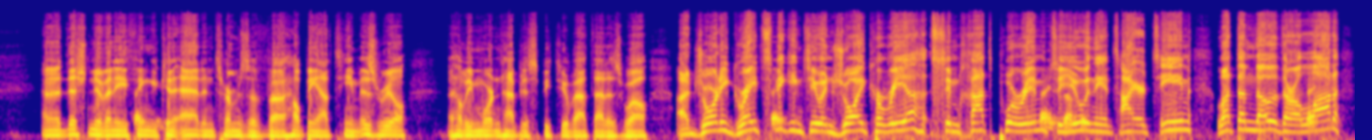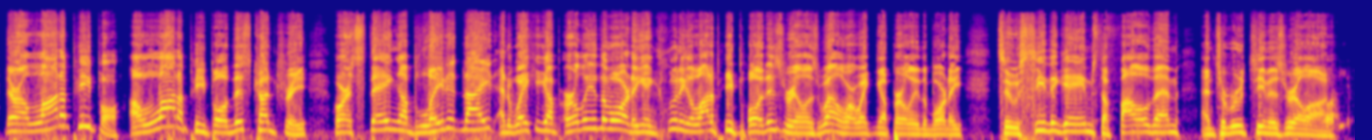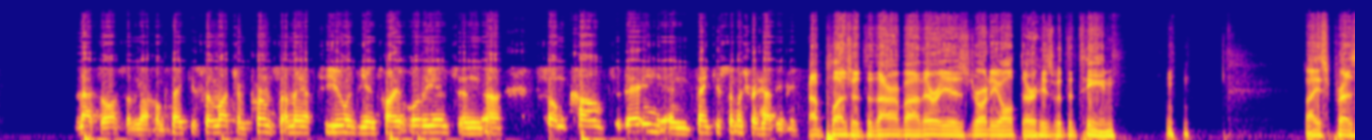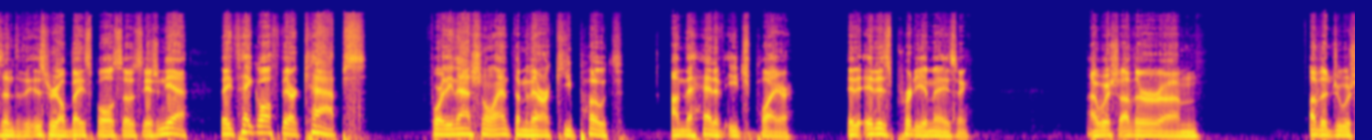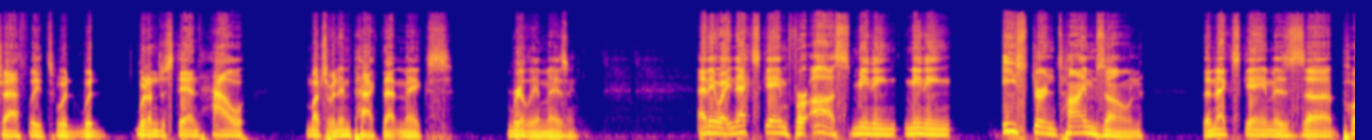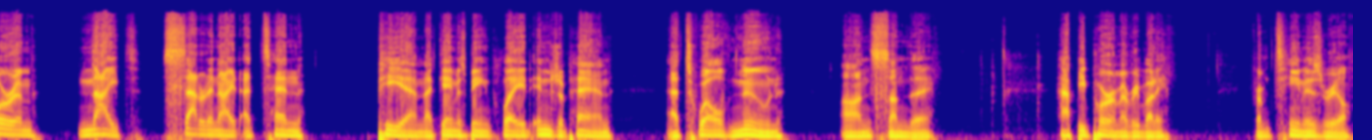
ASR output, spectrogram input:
And in addition, you have anything you can add in terms of uh, helping out Team Israel, he'll be more than happy to speak to you about that as well. Uh, Jordy, great speaking to you. Enjoy Korea. Simchat Purim Thanks, to you and the entire team. Let them know that there are a lot of there are a lot of people, a lot of people in this country who are staying up late at night and waking up early in the morning, including a lot of people in Israel as well who are waking up early in the morning to see the games, to follow them, and to root Team Israel on. That's awesome, Nachum. Thank you so much. And Purim Sameach to you and the entire audience and uh, Film Carl today. And thank you so much for having me. A pleasure. Toda raba. There he is, Jordy Alter. He's with the team. Vice President of the Israel Baseball Association. Yeah, they take off their caps for the national anthem, and there are kippot on the head of each player. It, it is pretty amazing. I wish other um, other Jewish athletes would, would, would understand how much of an impact that makes. Really amazing. Anyway, next game for us, meaning meaning Eastern time zone. The next game is uh, Purim night, Saturday night at 10 p.m. That game is being played in Japan at 12 noon on Sunday. Happy Purim, everybody, from Team Israel.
